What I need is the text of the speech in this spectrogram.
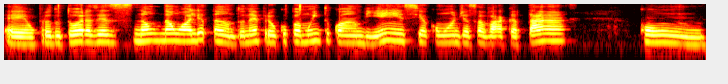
é, o produtor às vezes não, não olha tanto, né, preocupa muito com a ambiência, com onde essa vaca está, com,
